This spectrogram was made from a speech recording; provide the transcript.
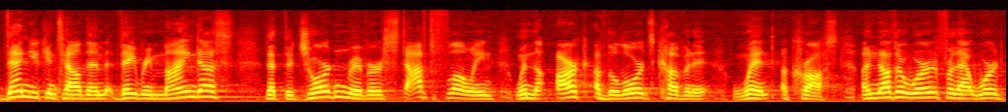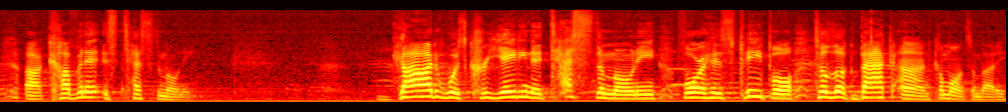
Then you can tell them, They remind us that the Jordan River stopped flowing when the Ark of the Lord's covenant went across. Another word for that word uh, covenant is testimony. God was creating a testimony for his people to look back on. Come on, somebody.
